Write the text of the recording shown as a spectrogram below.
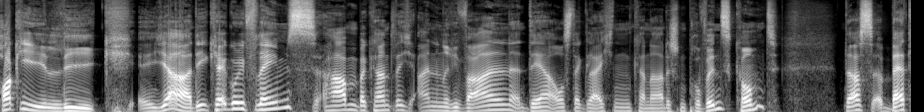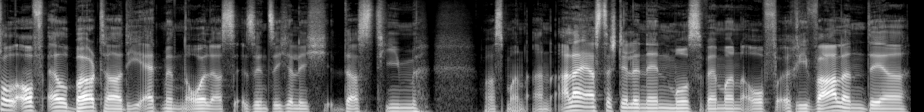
Hockey League. Ja, die Calgary Flames haben bekanntlich einen Rivalen, der aus der gleichen kanadischen Provinz kommt. Das Battle of Alberta, die Edmonton Oilers, sind sicherlich das Team, was man an allererster Stelle nennen muss, wenn man auf Rivalen der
